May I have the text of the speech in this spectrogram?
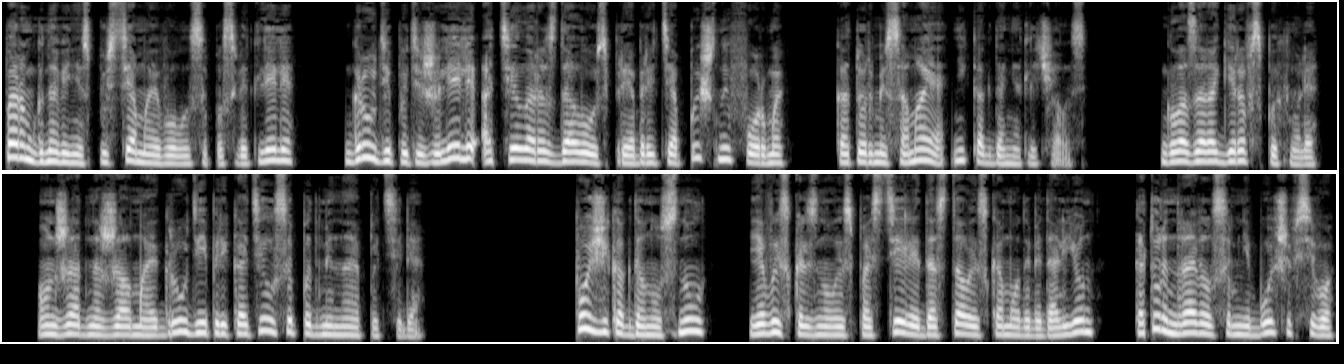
Пару мгновений спустя мои волосы посветлели, Груди потяжелели, а тело раздалось, приобретя пышные формы, которыми сама я никогда не отличалась. Глаза Рагира вспыхнули. Он жадно сжал мои груди и перекатился, подминая под себя. Позже, когда он уснул, я выскользнула из постели, достала из комода медальон, который нравился мне больше всего,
